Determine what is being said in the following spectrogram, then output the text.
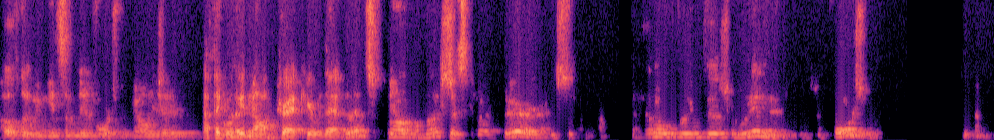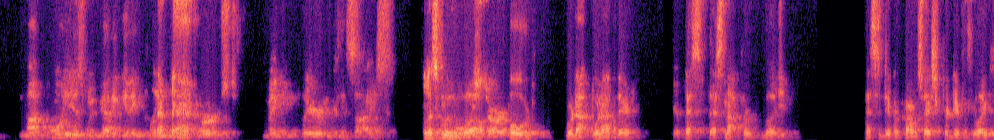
hopefully we can get some of the enforcement going too. I think we're getting off track here with that. but- That's the problem, I see right there, is I don't think this will end it, it's enforcement. My point is, we've got to get it cleaned up first, make it clear and concise. Let's move Before we uh, start- forward. We're not, we're not there. That's, that's not for budget. That's a different conversation for a different place.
